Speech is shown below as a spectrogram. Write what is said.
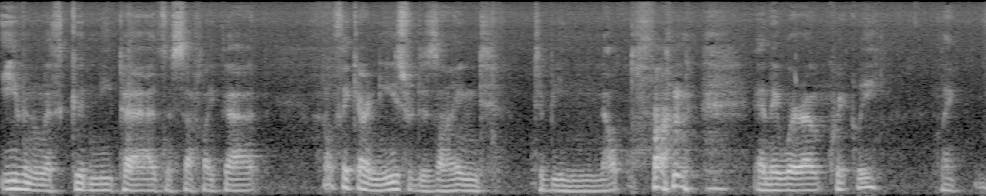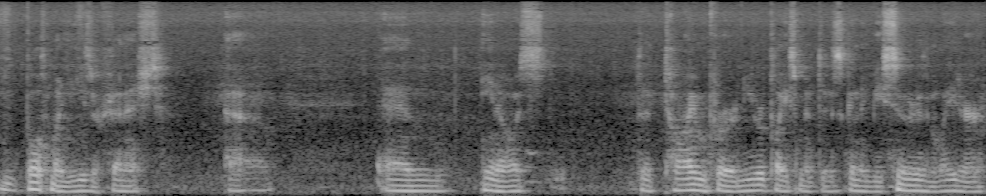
even with good knee pads and stuff like that, I don't think our knees were designed to be knelt on and they wear out quickly. Like both my knees are finished. Uh, and, you know, it's the time for a knee replacement is going to be sooner than later.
